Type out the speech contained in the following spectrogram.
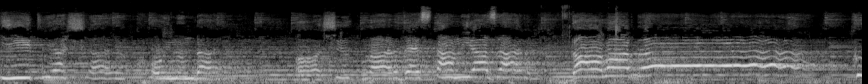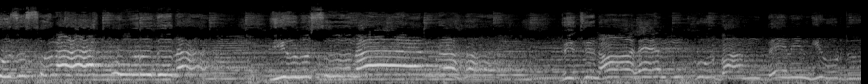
yiğit yaşar koynunda. Aşıklar destan yazar dağlarda. Kuzusuna kurduna Yunus'una Emrah'a Bütün alem kurban benim yurdum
